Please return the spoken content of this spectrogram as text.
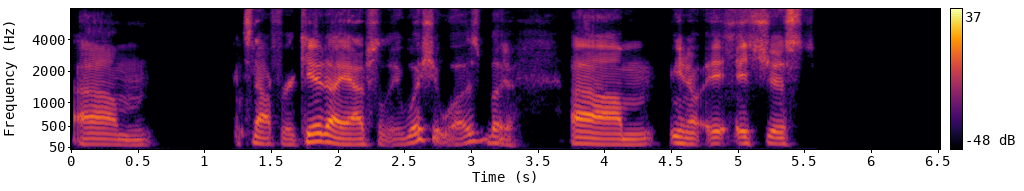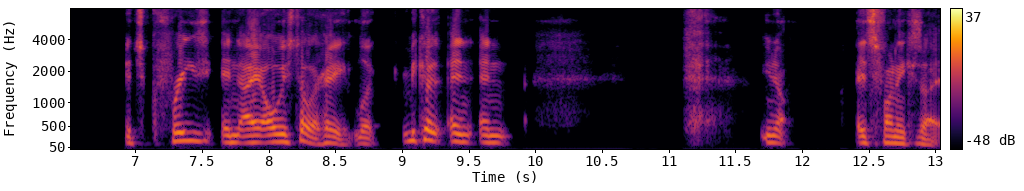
Um, it's not for a kid. I absolutely wish it was, but um, you know, it, it's just it's crazy. And I always tell her, hey, look, because and and you know, it's funny because I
